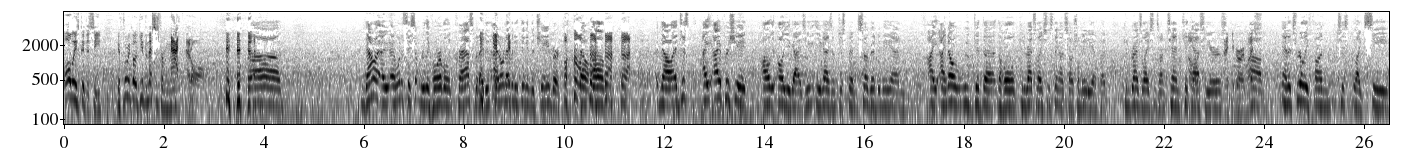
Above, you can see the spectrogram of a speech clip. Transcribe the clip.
always good to see. Before we go, give a message from Matt at all. Uh, now I, I want to say something really horrible and crass, but I, did, I don't have anything in the chamber. No, um, no, I just I, I appreciate all all you guys. You you guys have just been so good to me, and I, I know we did the the whole congratulations thing on social media, but congratulations on ten kick-ass Oh, years. Thank you very much. Um, and it's really fun to like see,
